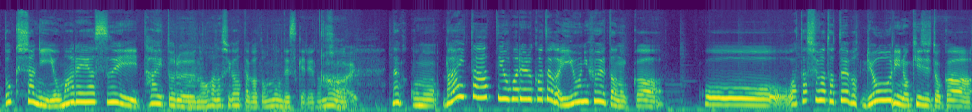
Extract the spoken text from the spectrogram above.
読者に読まれやすいタイトルのお話があったかと思うんですけれども、はい。なんかこのライターって呼ばれる方が異様に増えたのかこう私は例えば料理の記事とか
